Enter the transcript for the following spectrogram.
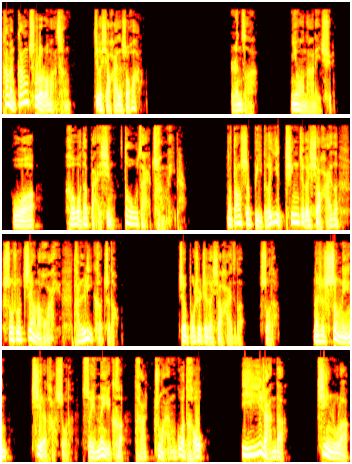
他们刚出了罗马城，这个小孩子说话了：“仁子，你往哪里去？我和我的百姓都在城里边。”那当时彼得一听这个小孩子说出这样的话语，他立刻知道。这不是这个小孩子的说的，那是圣灵借着他说的。所以那一刻，他转过头，依然的进入了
